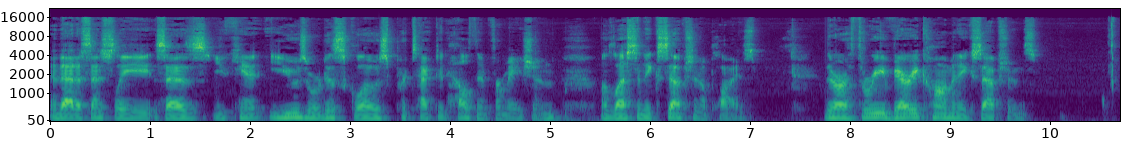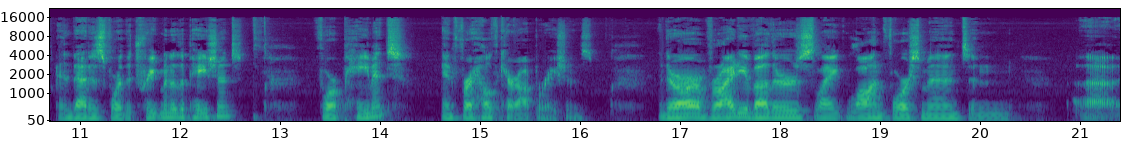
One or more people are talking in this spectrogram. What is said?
And that essentially says you can't use or disclose protected health information unless an exception applies. There are three very common exceptions, and that is for the treatment of the patient, for payment, and for healthcare operations. There are a variety of others like law enforcement and uh,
